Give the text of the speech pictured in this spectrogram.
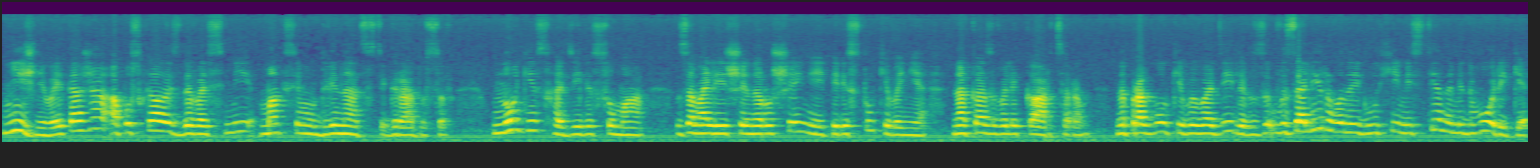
нижнего этажа опускалась до 8, максимум 12 градусов. Многие сходили с ума. За малейшие нарушения и перестукивания наказывали карцером. На прогулке выводили в изолированные глухими стенами дворики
